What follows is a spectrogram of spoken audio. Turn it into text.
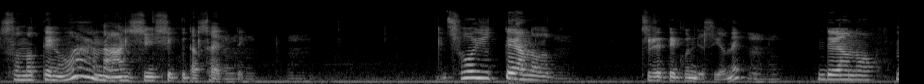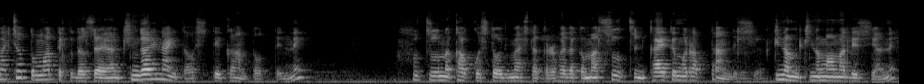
その点はあの安心してくださいって。そう言ってあの連れていくんですよね。であの、まあ、ちょっと待ってください。着替えないとしてかんとってね。普通の格好しておりましたからだからまあスーツに変えてもらったんですよ。着の着のままですよね。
